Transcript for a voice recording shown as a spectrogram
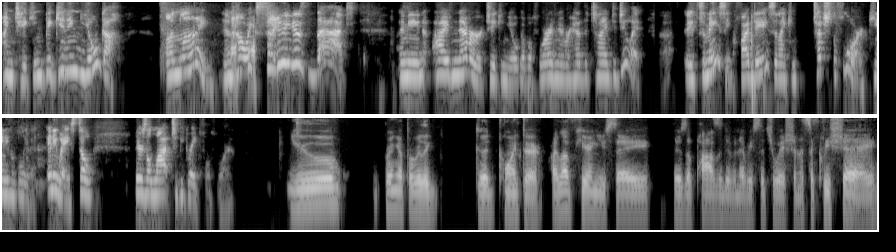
i'm taking beginning yoga online. And how exciting is that? I mean i've never taken yoga before. I never had the time to do it. It's amazing. Five days and i can touch the floor. Can't even believe it. Anyway so there's a lot to be grateful for. You bring up a really good pointer i love hearing you say there's a positive in every situation. It's a cliche,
